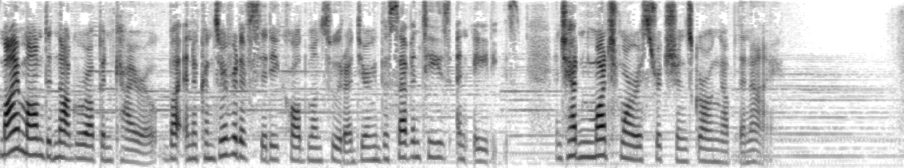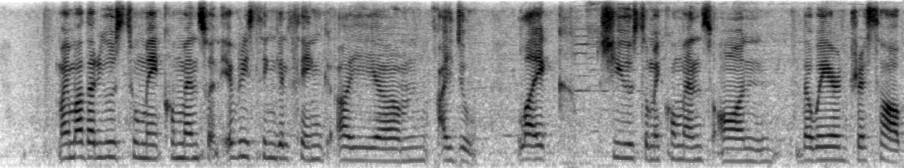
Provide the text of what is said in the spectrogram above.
My mom did not grow up in Cairo, but in a conservative city called Mansoura during the 70s and 80s, and she had much more restrictions growing up than I. My mother used to make comments on every single thing I um, I do, like she used to make comments on the way I dress up,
